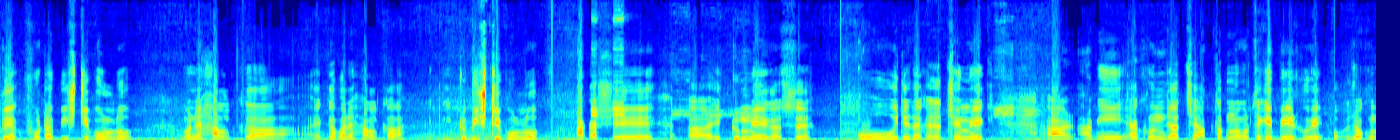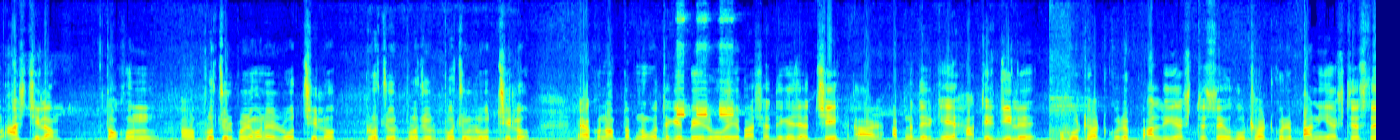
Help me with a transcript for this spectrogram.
দু এক ফোঁটা বৃষ্টি পড়ল। মানে হালকা, একেবারে হালকা, একটু বৃষ্টি পড়ল। আকাশে একটু মেঘ আছে। ওই যে দেখা যাচ্ছে মেঘ। আর আমি এখন যাচ্ছি আফতাবনগর থেকে বের হয়ে। যখন আসছিলাম, তখন প্রচুর পরিমাণে রোদ ছিল। প্রচুর প্রচুর প্রচুর রোদ ছিল। এখন আফতাবনগর থেকে বের হয়ে বাসার দিকে যাচ্ছি আর আপনাদেরকে হাতির জিলে হুটহাট করে বালি আসতেছে, হুটহাট করে পানি আসতেছে।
